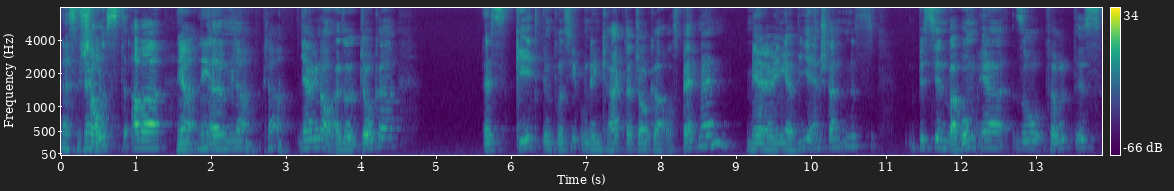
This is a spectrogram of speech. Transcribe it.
schaust, aber. Ja, nee, ähm, klar, klar. Ja, genau. Also Joker es geht im Prinzip um den Charakter Joker aus Batman, mehr oder weniger wie er entstanden ist, ein bisschen warum er so verrückt ist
